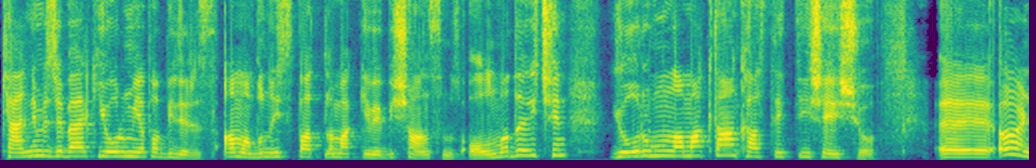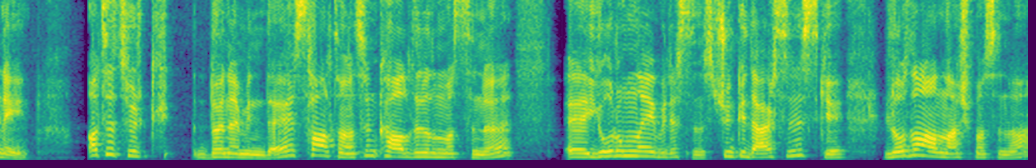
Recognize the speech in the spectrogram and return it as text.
kendimizce belki yorum yapabiliriz ama bunu ispatlamak gibi bir şansımız olmadığı için yorumlamaktan kastettiği şey şu. E, örneğin Atatürk döneminde saltanatın kaldırılmasını e, yorumlayabilirsiniz. Çünkü dersiniz ki Lozan Anlaşması'na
